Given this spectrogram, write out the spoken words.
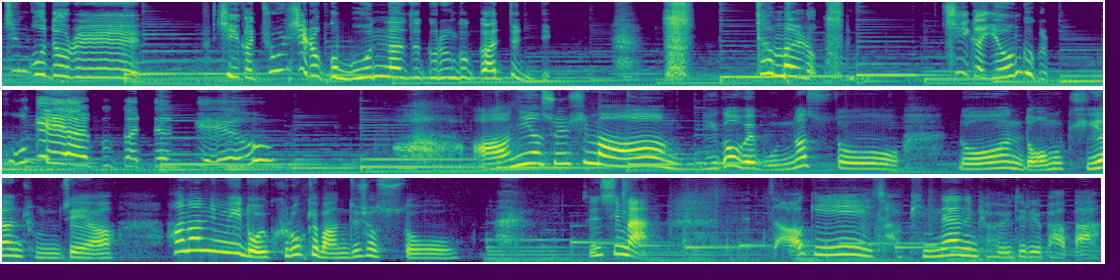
친구들이 지가 촌스럽고 못나서 그런 것 같은데 정말로 지가 연극을 포기해야 할 것 같단게요. 아니야 순심아, 네가 왜 못났어? 넌 너무 귀한 존재야. 하나님이 널 그렇게 만드셨어. 순심아, 저기 저 빛나는 별들을 봐봐.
